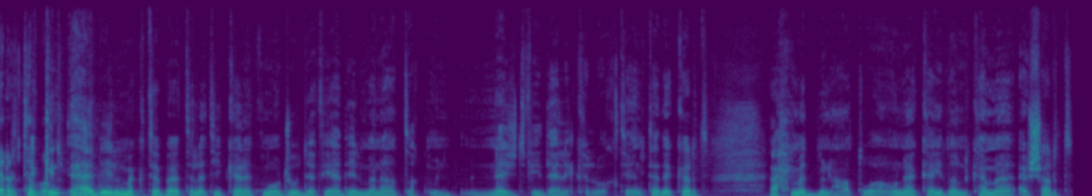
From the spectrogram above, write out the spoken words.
يرتبط لكن هذه المكتبات التي كانت موجودة في هذه المناطق من من نجد في ذلك الوقت. يعني أنت ذكرت أحمد بن عطوة هناك أيضا كما أشرت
